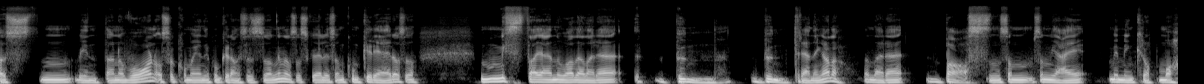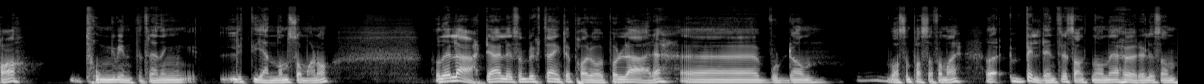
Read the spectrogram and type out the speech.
høsten, vinteren og våren, og så kom jeg inn i konkurransesesongen, og så skulle jeg liksom konkurrere, og så mista jeg noe av den derre bunn, bunntreninga. Da. Den derre basen som, som, jeg med min kropp må ha. Tung vintertrening litt gjennom sommeren òg. Og det lærte jeg, liksom, brukte jeg egentlig et par år på å lære eh, hvordan, hva som passa for meg. Og det er veldig interessant nå når jeg hører liksom,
